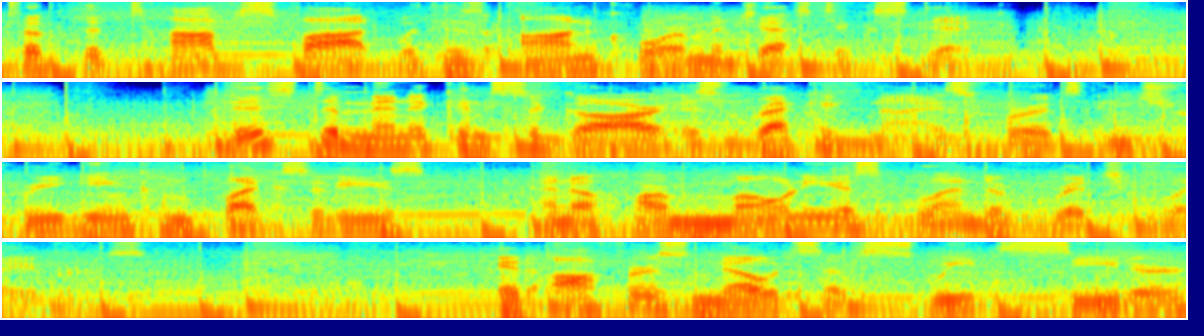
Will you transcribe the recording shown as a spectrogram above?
took the top spot with his Encore Majestic stick. This Dominican cigar is recognized for its intriguing complexities and a harmonious blend of rich flavors. It offers notes of sweet cedar,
